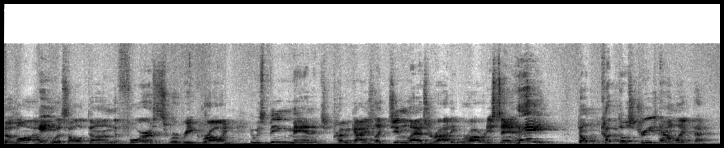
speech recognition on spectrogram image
The logging was all done. The forests were regrowing. It was being managed. Probably guys like Jim Lazarati were already saying, "Hey, don't cut those trees down like that."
